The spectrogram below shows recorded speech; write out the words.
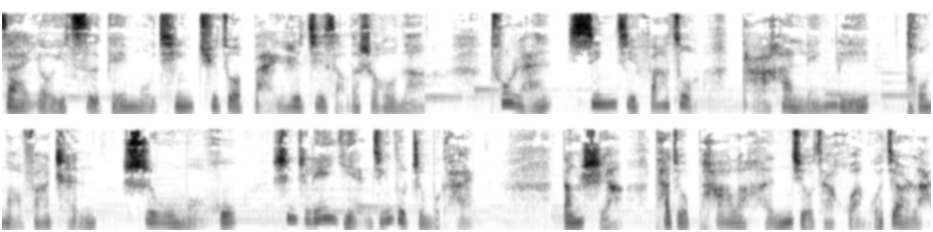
在有一次给母亲去做百日祭扫的时候呢，突然心悸发作，大汗淋漓，头脑发沉，视物模糊，甚至连眼睛都睁不开。当时啊，他就趴了很久才缓过劲儿来。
